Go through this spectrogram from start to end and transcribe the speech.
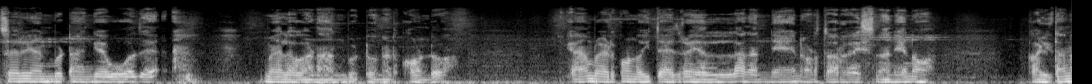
ಸರಿ ಅಂದ್ಬಿಟ್ಟು ಹಂಗೆ ಹೋದೆ. ಮೇಲೆ ಹೋಗೋಣ ಅಂದ್ಬಿಟ್ಟು ನಡ್ಕೊಂಡು. ಕ್ಯಾಮ್ರಾ ಹಿಡ್ಕೊಂಡು ಹೋಗ್ತಾ ಇದ್ರೆ ಎಲ್ಲ ನನ್ನೇ ನೋಡ್ತಾವ್ರೆ ಗೈಸ್ ನಾನೇನೋ ಕಳ್ತನ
